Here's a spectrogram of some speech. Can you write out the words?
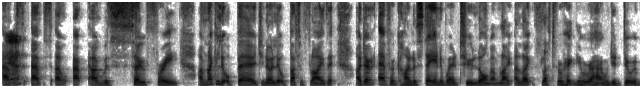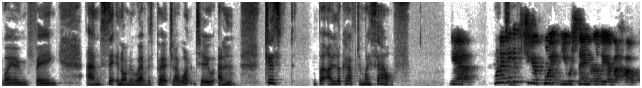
Abs, yeah. abs, oh, ab, I was so free. I'm like a little bird, you know, a little butterfly that I don't ever kind of stay anywhere too long. I'm like, I like fluttering around and doing my own thing and sitting on whoever's perch I want to and just, but I look after myself. Yeah. When I think it's to your point, you were saying earlier about how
